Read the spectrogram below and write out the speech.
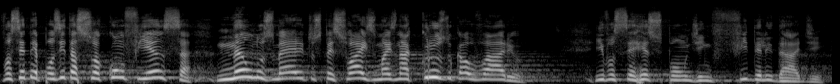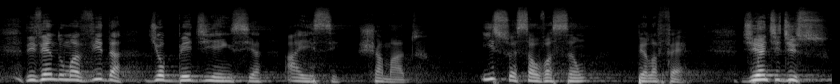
Você deposita a sua confiança não nos méritos pessoais, mas na cruz do Calvário. E você responde em fidelidade, vivendo uma vida de obediência a esse chamado. Isso é salvação pela fé. Diante disso,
